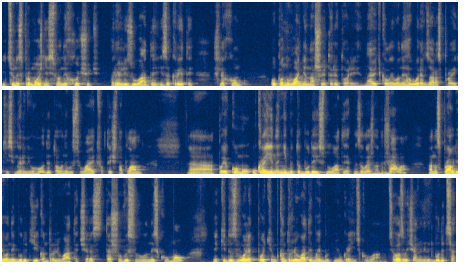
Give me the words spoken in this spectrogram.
І цю неспроможність вони хочуть реалізувати і закрити шляхом опанування нашої території. Навіть коли вони говорять зараз про якісь мирні угоди, то вони висувають фактично план, по якому Україна нібито буде існувати як незалежна держава, а насправді вони будуть її контролювати через те, що висунули низку умов, які дозволять потім контролювати майбутню українську владу. Цього, звичайно, не відбудеться.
